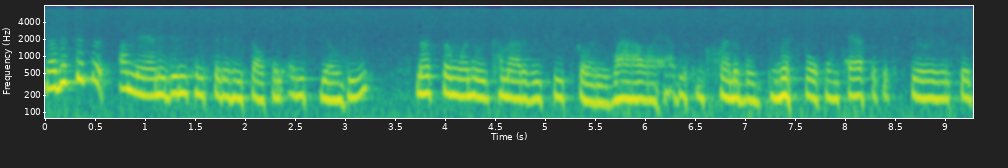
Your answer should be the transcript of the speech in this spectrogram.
Now this is a, a man who didn't consider himself an ace yogi not someone who would come out of retreats going, wow, I had this incredible, blissful, fantastic experience, which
